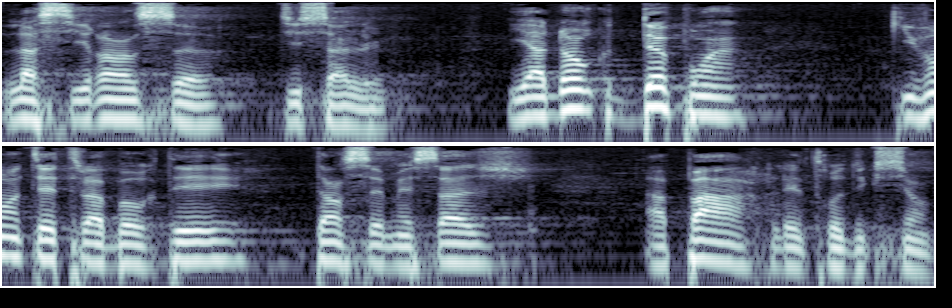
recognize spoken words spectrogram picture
l'assurance du salut Il y a donc deux points qui vont être abordés dans ce message à part l'introduction.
